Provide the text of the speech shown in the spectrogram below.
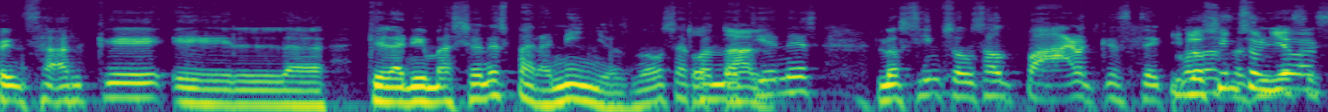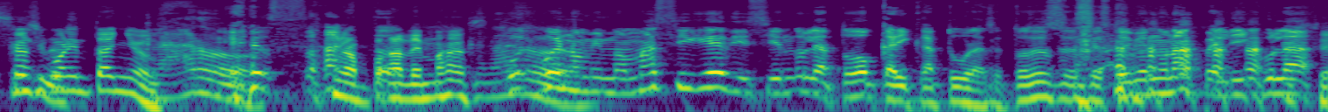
pensar que el que la animación es para niños, ¿no? O sea, cuando tienes Los Simpsons, South Park, este, Y los Simpsons llevan casi siglos. 40 años. Claro. Exacto. Además. Bu- Bueno, mi mamá sigue diciéndole a todo caricaturas. Entonces, si estoy viendo una película. Sí.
